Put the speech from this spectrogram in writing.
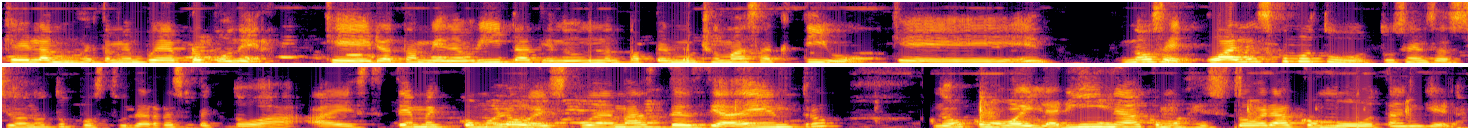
que la mujer también puede proponer, que ella también ahorita tiene un papel mucho más activo, que no sé, ¿cuál es como tu, tu sensación o tu postura respecto a, a, este tema y cómo lo ves tú además desde adentro, ¿no? Como bailarina, como gestora, como tanguera.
